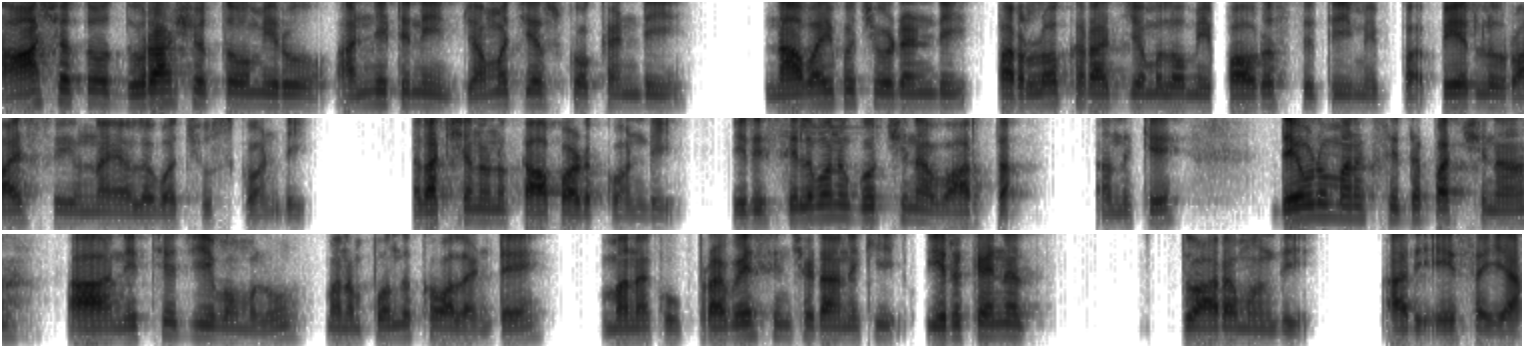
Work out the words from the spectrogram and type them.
ఆశతో దురాశతో మీరు అన్నిటినీ జమ చేసుకోకండి. నా వైపు చూడండి. పరలోక రాజ్యంలో మీ పౌరస్థితి మీ పేర్లు రాసి ఉన్నాయో లేవో చూసుకోండి. రక్షణను కాపాడుకోండి. ఇది సిలవను గూర్చిన వార్త. అందుకే దేవుడు మనకు సిద్ధపరిచిన ఆ నిత్య జీవములు మనం పొందుకోవాలంటే మనకు ప్రవేశించడానికి ఇరుకైన ద్వారం ఉంది. అది ఏసయ్య.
